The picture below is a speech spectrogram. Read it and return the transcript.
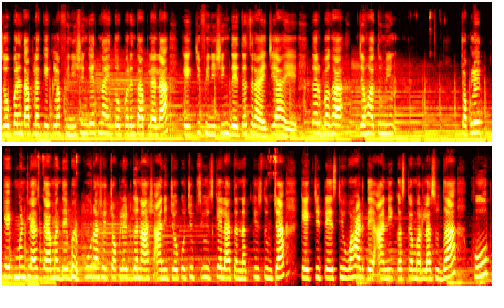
जोपर्यंत आपल्या केकला फिनिशिंग येत नाही तोपर्यंत आपल्याला केकची फिनिशिंग देतच राहायची आहे. तर बघा जेव्हा तुम्ही चॉकलेट केक म्हटल्यास त्यामध्ये भरपूर असे चॉकलेट गनाश आणि चोको चिप्स यूज केला तर नक्कीच तुमच्या केकची टेस्ट ही वाढते आणि कस्टमरला सुद्धा खूप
